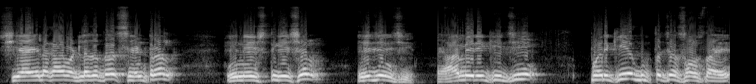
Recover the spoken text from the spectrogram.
सी आय एला काय म्हटलं जातं? सेंट्रल इन्व्हेस्टिगेशन एजन्सी अमेरिकेची परकीय गुप्तचर संस्था आहे.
